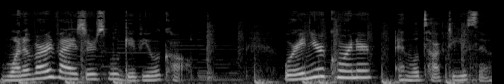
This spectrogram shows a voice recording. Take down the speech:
One of our advisors will give you a call. We're in your corner, and we'll talk to you soon.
